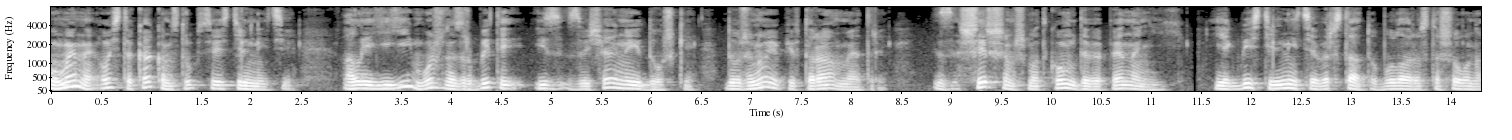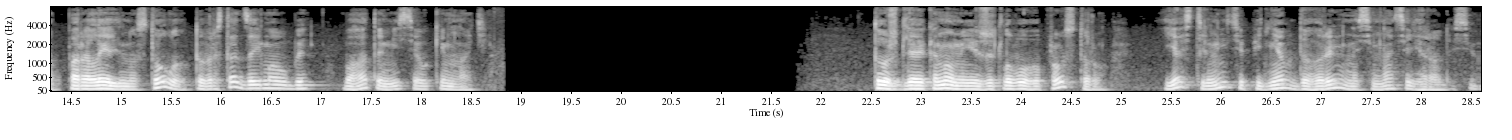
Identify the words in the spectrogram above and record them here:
У мене ось така конструкція стільниці, але її можна зробити із звичайної дошки довжиною 1,5 метри з ширшим шматком ДВП на ній. Якби стільниця верстату була розташована паралельно столу, то верстат займав би багато місця у кімнаті. Тож для економії житлового простору я стільницю підняв догори на 17 градусів.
